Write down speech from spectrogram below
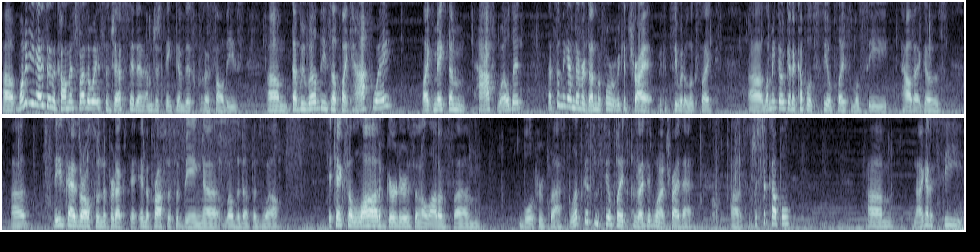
Uh, one of you guys in the comments, by the way, suggested, and I'm just thinking of this because I saw these, um, that we weld these up like halfway, like make them half welded. That's something I've never done before. We could try it. We could see what it looks like. Uh, let me go get a couple of steel plates and we'll see how that goes. Uh, these guys are also in the product in the process of being uh, welded up as well. It takes a lot of girders and a lot of um, bulletproof glass. But let's get some steel plates because I did want to try that. Uh, so just a couple. Um, now I gotta see.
